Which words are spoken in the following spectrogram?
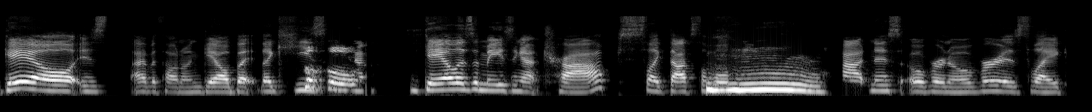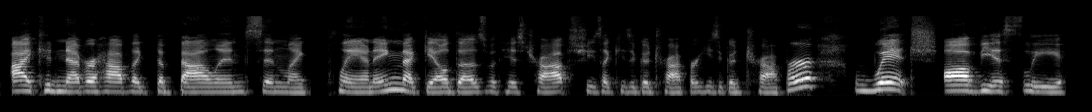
Gale is I have a thought on Gale, but like he's oh. You know, Gale is amazing at traps. Like that's the whole mm-hmm. Katniss over and over is like I could never have like the balance and like planning that Gale does with his traps. She's like he's a good trapper, he's a good trapper, which obviously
